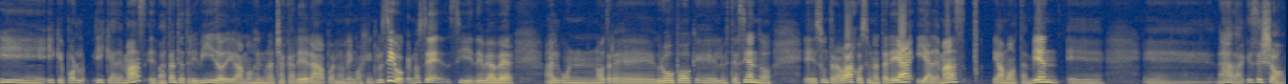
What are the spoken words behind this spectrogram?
y, que por y que además es bastante atrevido, digamos, en una chacarera poner mm. lenguaje inclusivo, que no sé si debe haber algún otro grupo que lo esté haciendo. Es un trabajo, es una tarea y además, digamos, también eh, eh, nada, qué sé yo,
